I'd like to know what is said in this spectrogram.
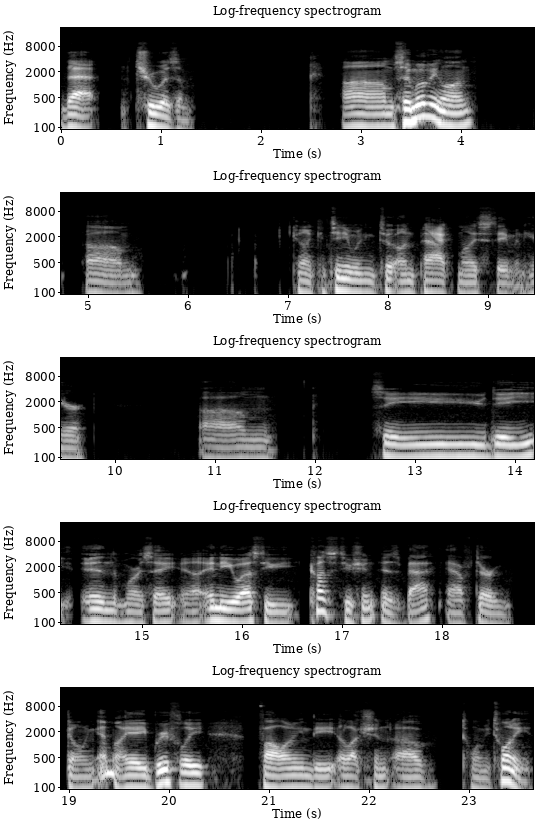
that truism. Um, so moving on, um, kind of continuing to unpack my statement here. Um, see the in where I say uh, in the U.S. the Constitution is back after going MIA briefly following the election of 2020.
